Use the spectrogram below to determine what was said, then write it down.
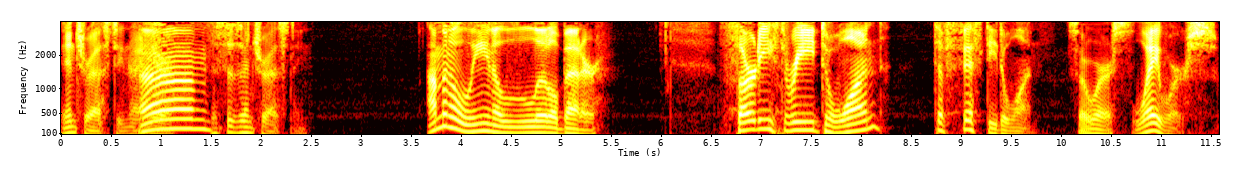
Interesting, right here. Um, This is interesting. I'm going to lean a little better. 33 to 1 to 50 to 1. So worse. Way worse.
